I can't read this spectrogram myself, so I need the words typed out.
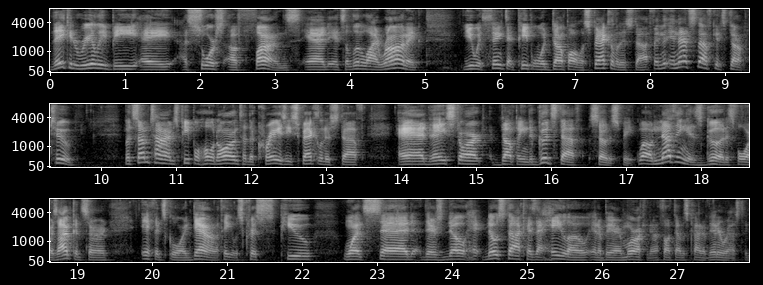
they can really be a, a source of funds. And it's a little ironic. You would think that people would dump all the speculative stuff, and, and that stuff gets dumped too. But sometimes people hold on to the crazy speculative stuff and they start dumping the good stuff, so to speak. Well, nothing is good as far as I'm concerned if it's going down. I think it was Chris Pugh once said there's no no stock has a halo in a bear market. And I thought that was kind of interesting.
